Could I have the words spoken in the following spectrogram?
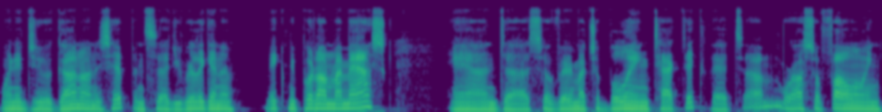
pointed to a gun on his hip and said, You really going to make me put on my mask? And uh, so, very much a bullying tactic that um, we're also following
